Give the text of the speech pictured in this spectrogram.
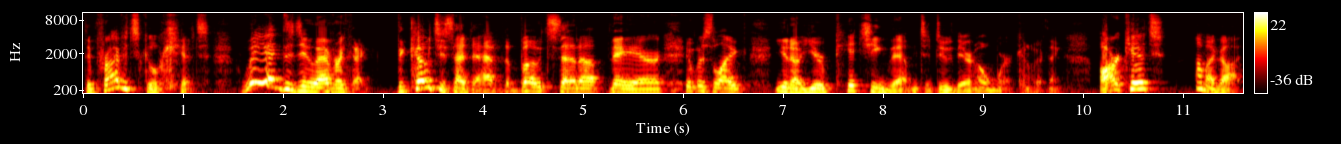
the private school kids, we had to do everything. The coaches had to have the boat set up there. It was like, you know, you're pitching them to do their homework kind of thing. Our kids, oh my God,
